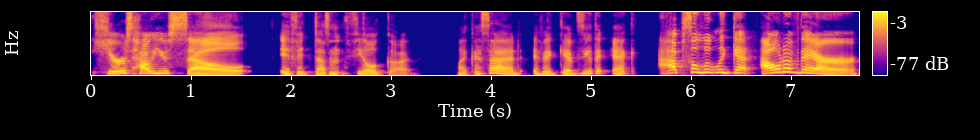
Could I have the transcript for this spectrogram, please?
here's how you sell if it doesn't feel good. Like I said, if it gives you the ick, absolutely get out of there.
